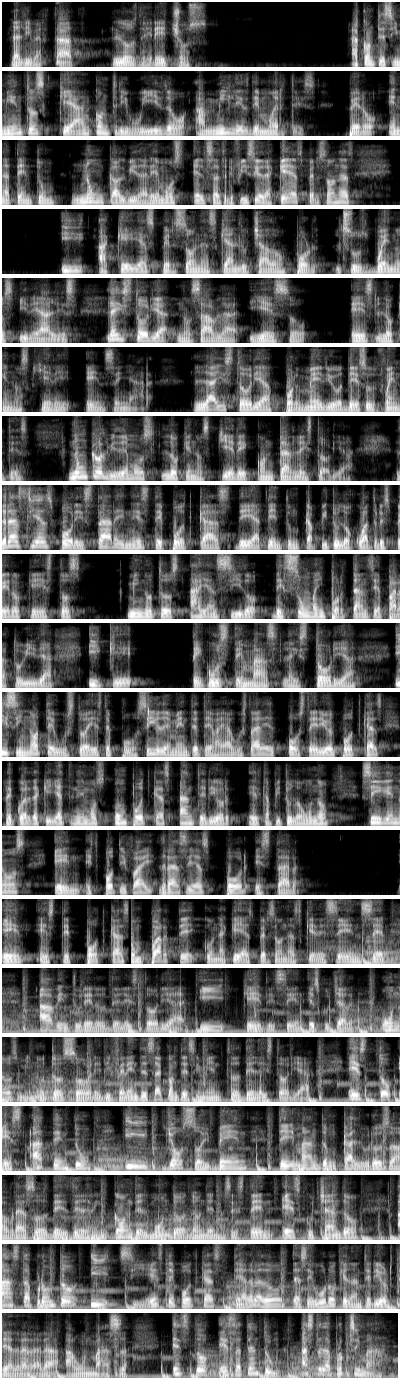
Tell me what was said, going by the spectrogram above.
la libertad, los derechos. Acontecimientos que han contribuido a miles de muertes, pero en Atentum nunca olvidaremos el sacrificio de aquellas personas y aquellas personas que han luchado por sus buenos ideales. La historia nos habla y eso es lo que nos quiere enseñar. La historia por medio de sus fuentes. Nunca olvidemos lo que nos quiere contar la historia. Gracias por estar en este podcast de Atentum capítulo 4. Espero que estos minutos hayan sido de suma importancia para tu vida y que te guste más la historia. Y si no te gustó este, posiblemente te vaya a gustar el posterior podcast. Recuerda que ya tenemos un podcast anterior, el capítulo 1. Síguenos en Spotify. Gracias por estar en este podcast. Comparte con aquellas personas que deseen ser aventureros de la historia y que deseen escuchar unos minutos sobre diferentes acontecimientos de la historia. Esto es Atentum y yo soy Ben. Te mando un caluroso abrazo desde el rincón del mundo donde nos estén escuchando. Hasta pronto y si este podcast te agradó, te aseguro que el anterior te agradará aún más. Esto es Atentum. Hasta la próxima.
